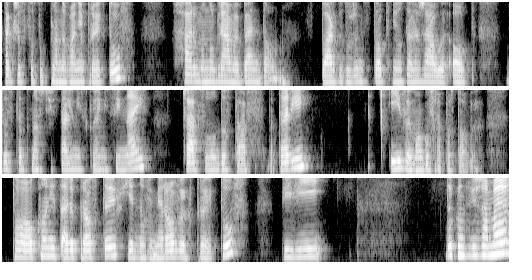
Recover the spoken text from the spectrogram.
także sposób planowania projektów. Harmonogramy będą w bardzo dużym stopniu zależały od dostępności stali niskoemisyjnej, czasu dostaw baterii i wymogów raportowych. To koniec ery prostych, jednowymiarowych projektów. PV Dokąd zmierzamy?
